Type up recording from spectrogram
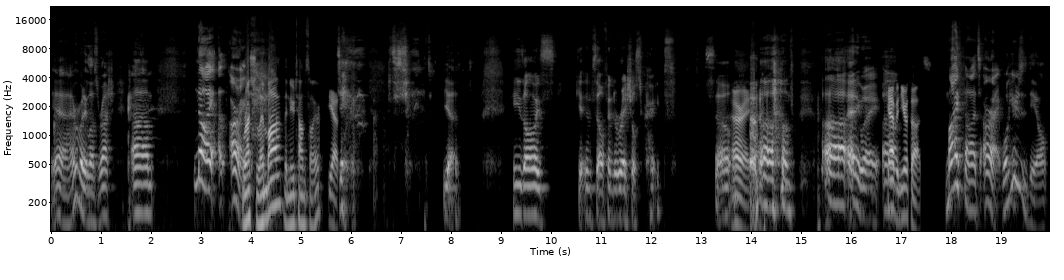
Yeah, everybody loves Rush. Um, no, I. Uh, all right. Rush Limbaugh, the new Tom Sawyer. Yes. yeah, he's always getting himself into racial scrapes. So, All right. um, uh, anyway, um, Kevin, your thoughts? my thoughts. All right. Well, here's the deal.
